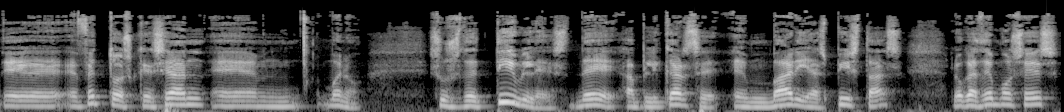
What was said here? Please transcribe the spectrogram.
efectos que sean, em, bueno, susceptibles de aplicarse en varias pistas, lo que hacemos es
